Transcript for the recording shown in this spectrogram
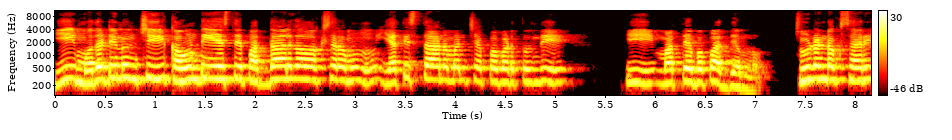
ఈ మొదటి నుంచి కౌంట్ చేస్తే పద్నాలుగవ అక్షరము యతిస్థానం అని చెప్పబడుతుంది ఈ మత్తేబ పద్యంలో. చూడండి ఒకసారి.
